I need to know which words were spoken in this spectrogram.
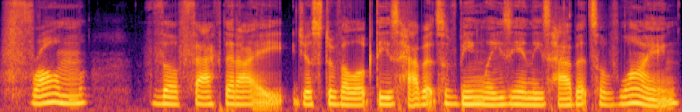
from the fact that I just developed these habits of being lazy and these habits of lying,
